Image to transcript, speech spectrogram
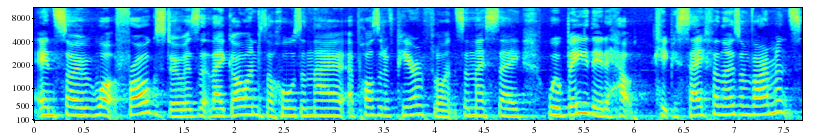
And so, what frogs do is that they go into the halls and they're a positive peer influence and they say, We'll be there to help keep you safe in those environments.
